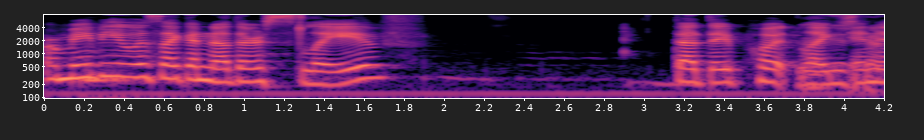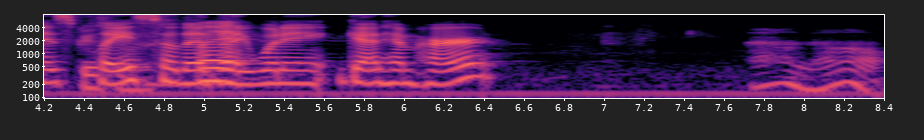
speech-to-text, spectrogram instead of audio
Or maybe it was like another slave that they put I like in his goosebumps. place so that But- they wouldn't get him hurt. I don't know.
